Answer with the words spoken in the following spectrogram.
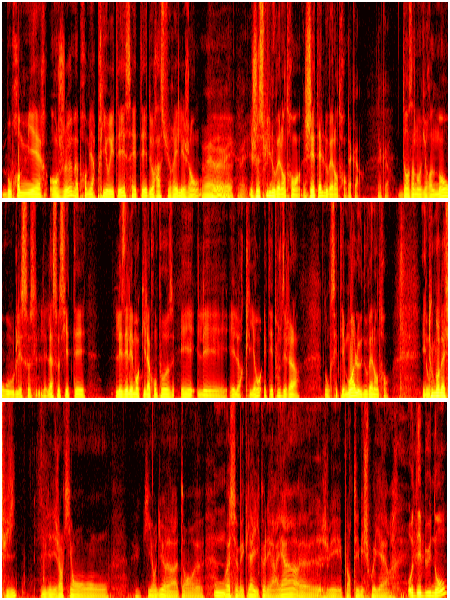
mon premier enjeu, ma première priorité, ça a été de rassurer les gens. Ouais, ouais, Euh, ouais, ouais. Je suis le nouvel entrant, hein. j'étais le nouvel entrant. D'accord. Dans un environnement où les la société, les éléments qui la composent et, les, et leurs clients étaient tous déjà là. Donc c'était moi le nouvel entrant. Et Donc- tout le monde a suivi? Il y a des gens qui ont qui ont dit Alors, attends, euh, moi ce mec-là il connaît rien, euh, je vais planter mes choux ailleurs. Au début, non.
